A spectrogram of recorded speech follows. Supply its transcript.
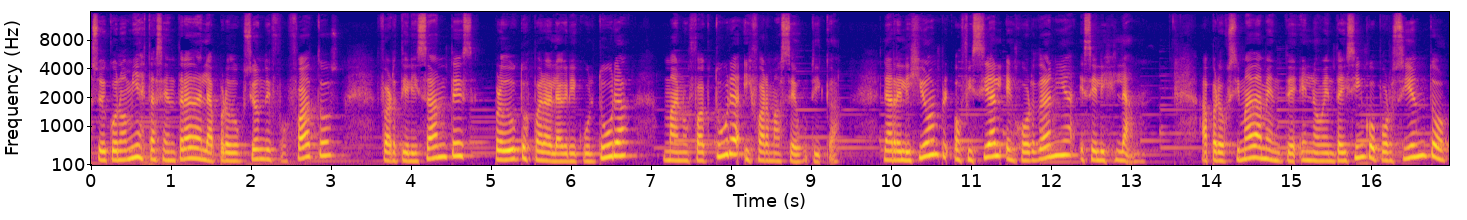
Su economía está centrada en la producción de fosfatos, fertilizantes, productos para la agricultura, manufactura y farmacéutica. La religión oficial en Jordania es el Islam. Aproximadamente el 95%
